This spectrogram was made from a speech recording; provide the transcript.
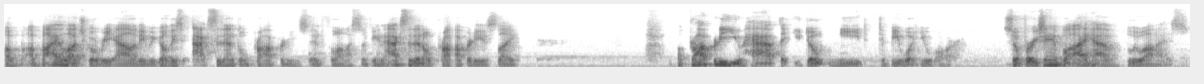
a, a, biological reality. We call these accidental properties in philosophy. An accidental property is like a property you have that you don't need to be what you are. So, for example, I have blue eyes.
